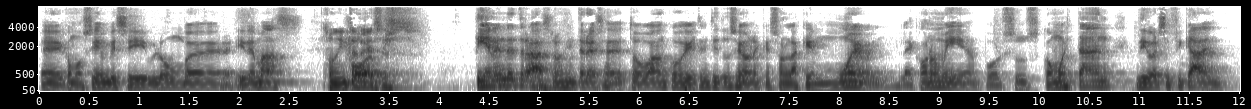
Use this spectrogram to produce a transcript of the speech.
eh, como CNBC, Bloomberg y demás, son intereses. Forbes, tienen detrás los intereses de estos bancos y estas instituciones que son las que mueven la economía por sus cómo están diversificadas. en-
